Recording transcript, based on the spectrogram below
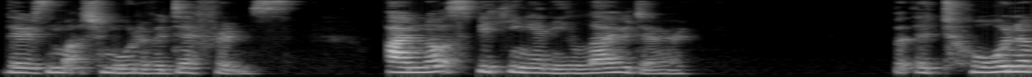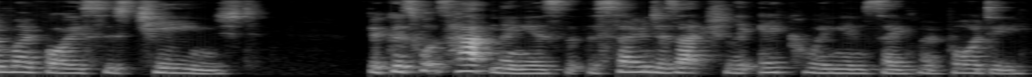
there's much more of a difference. I'm not speaking any louder, but the tone of my voice has changed because what's happening is that the sound is actually echoing inside my body.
